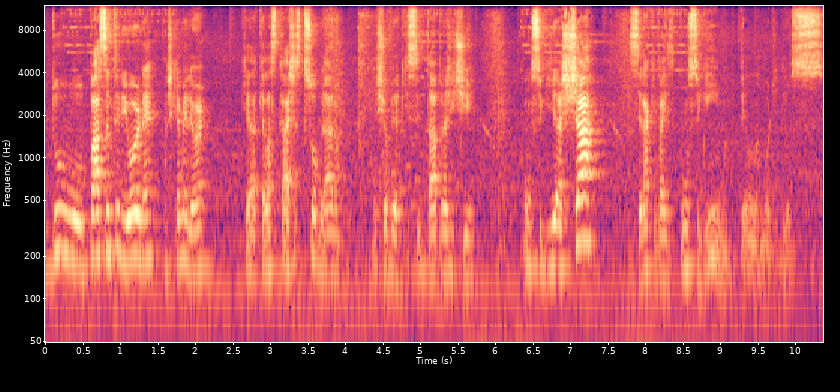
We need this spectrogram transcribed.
do passe anterior, né? Acho que é melhor. Que é aquelas caixas que sobraram. Deixa eu ver aqui se dá pra gente conseguir achar. Será que vai conseguir, mano? Pelo amor de Deus.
